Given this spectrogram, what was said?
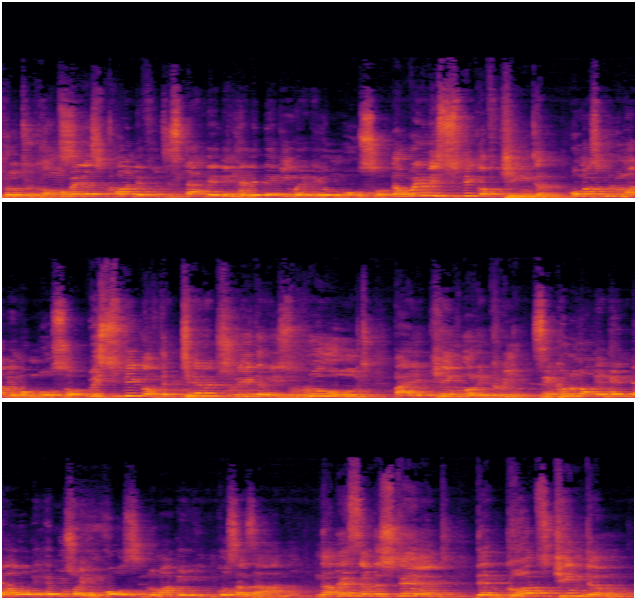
protocols. kumele siqonde futhi silandele indlela ebekiwe-ke yombuso Now, when we speak of kingdom, uma sikhuluma-ke ngombuso we speak of the territory that is ruled by a king or a queen. sikhuluma-ke ngendawo-ke ebuswa yinkosi noma-ke inkosazana Now, let's understand that God's kingdom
